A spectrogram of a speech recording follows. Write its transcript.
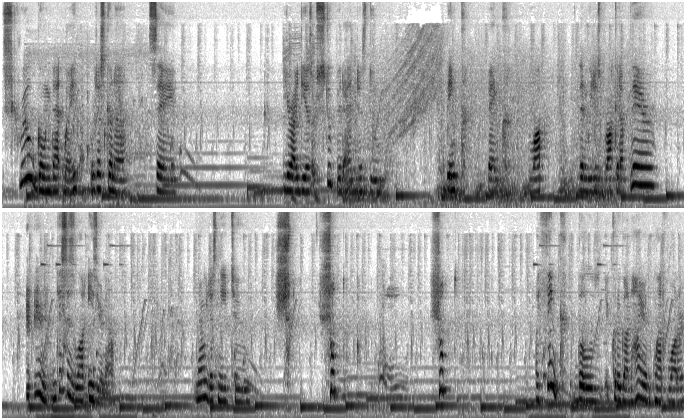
screw going that way. We're just gonna say your ideas are stupid and just do bink, bank, blop. Then we just rock it up there. this is a lot easier now. Now we just need to shoot, shoot, shoot. I think those it could have gone higher the plant water.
